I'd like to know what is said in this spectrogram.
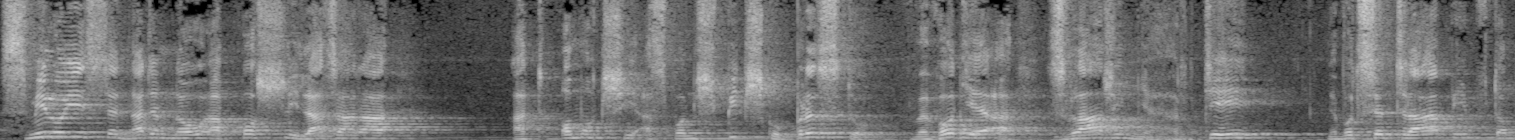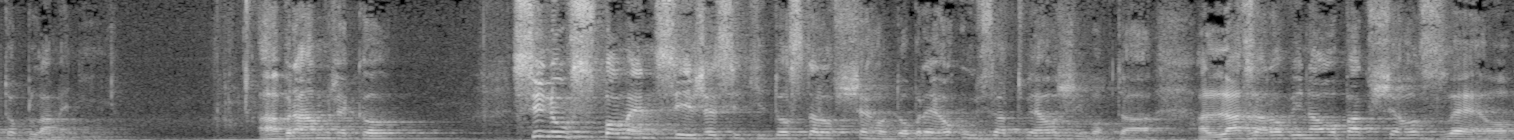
smiluj se nade mnou a pošli Lazara, ať omočí aspoň špičku prstu ve vodě a zvláří mě hrty, nebo se trápím v tomto plamení. Abraham řekl, synu vzpomen si, že si ti dostalo všeho dobrého už za tvého života a Lazarovi naopak všeho zlého.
